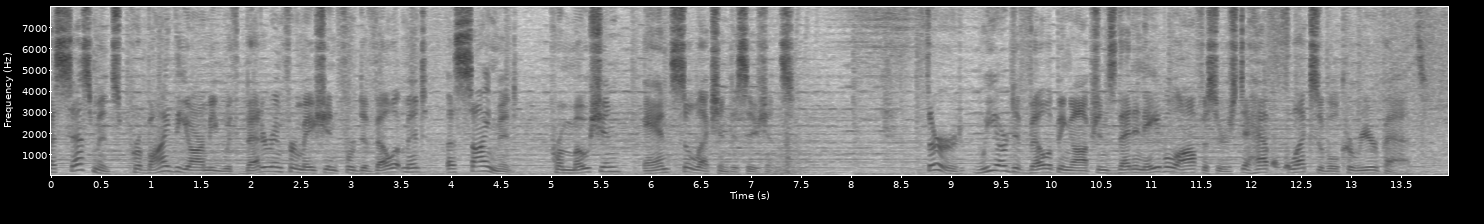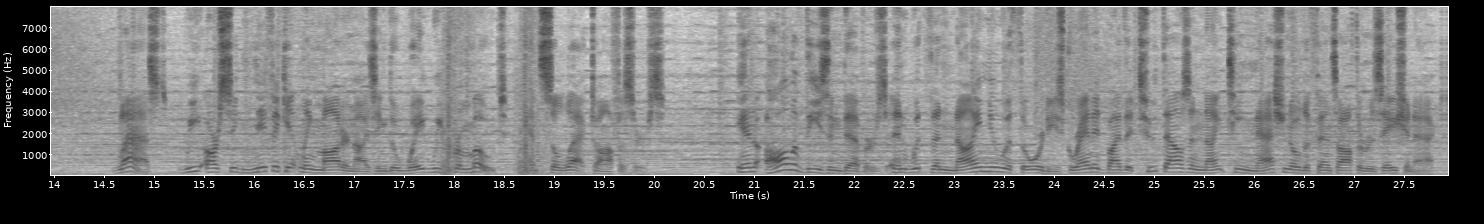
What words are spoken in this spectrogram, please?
Assessments provide the Army with better information for development, assignment, promotion, and selection decisions. Third, we are developing options that enable officers to have flexible career paths. Last, we are significantly modernizing the way we promote and select officers. In all of these endeavors, and with the nine new authorities granted by the 2019 National Defense Authorization Act,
